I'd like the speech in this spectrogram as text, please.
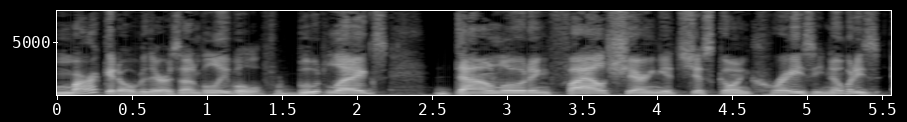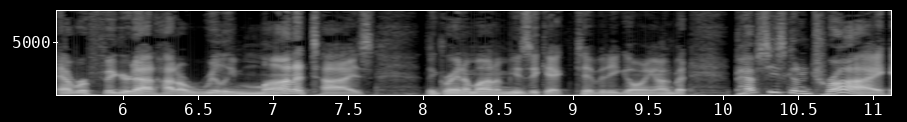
market over there is unbelievable for bootlegs, downloading, file sharing. It's just going crazy. Nobody's ever figured out how to really monetize the great amount of music activity going on. But Pepsi's going to try.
